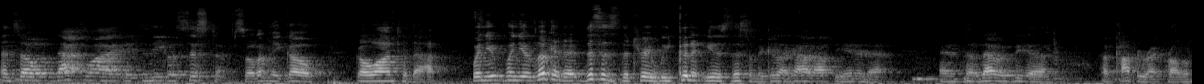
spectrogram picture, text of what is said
And so that's why it's an ecosystem. So let me go go on to that. When you when you look at it, this is the tree. We couldn't use this one because I got it off the internet, and so that would be a, a copyright problem.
